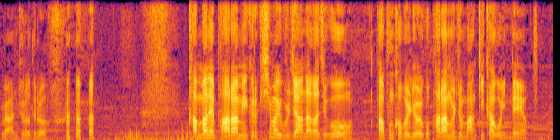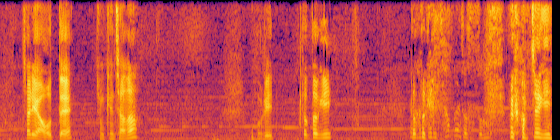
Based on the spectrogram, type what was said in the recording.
왜 안 줄어들어? 간만에 바람이 그렇게 심하게 불지 않아가지고 방풍 커버를 열고 바람을 좀 만끽하고 있네요. 차리야 어때? 좀 괜찮아? 우리 떡떡이 떡떡이 갑자기 차분해졌어. 왜 갑자기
